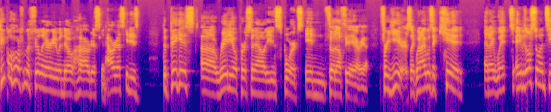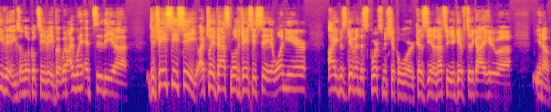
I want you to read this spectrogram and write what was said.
people who are from the Philly area would know Howard Eskin. Howard Eskin is the biggest uh, radio personality in sports in Philadelphia area for years. Like when I was a kid, and I went, and he was also on TV. He was on local TV. But when I went into the uh, the JCC, I played basketball at the JCC, and one year I was given the sportsmanship award because you know that's what you give to the guy who. Uh, you know,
